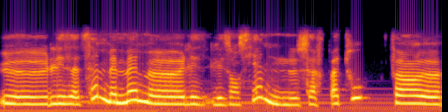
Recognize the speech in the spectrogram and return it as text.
les ADSEM, même, même les, les, anciennes, ne savent pas tout. Enfin, euh,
